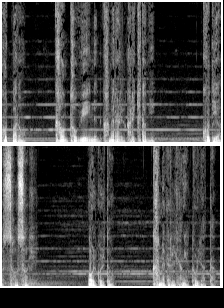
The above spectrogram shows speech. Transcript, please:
곧바로 카운터 위에 있는 카메라를 가리키더니 곧이어 서서히 얼굴도 카메라를 향해 돌렸다.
